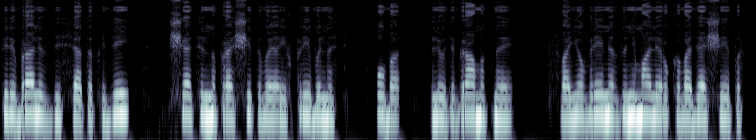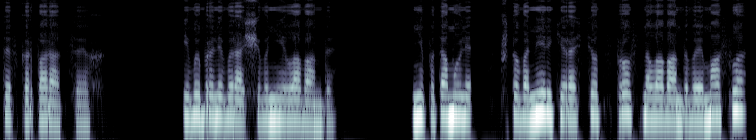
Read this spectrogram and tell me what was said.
Перебрали с десяток идей, тщательно просчитывая их прибыльность, оба, люди грамотные, в свое время занимали руководящие посты в корпорациях. И выбрали выращивание лаванды. Не потому ли, что в Америке растет спрос на лавандовое масло,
